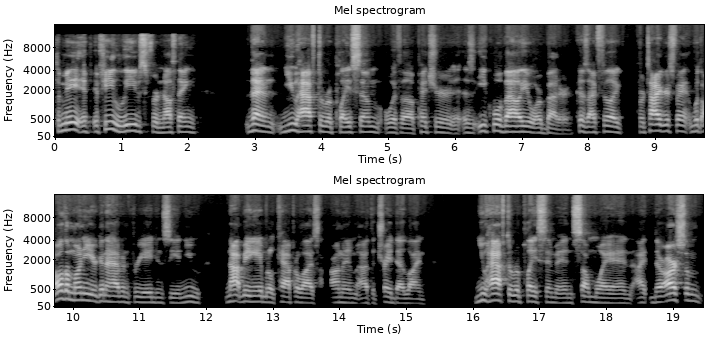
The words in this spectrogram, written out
To me, if, if he leaves for nothing, then you have to replace him with a pitcher as equal value or better. Because I feel like for Tigers fan, with all the money you're going to have in free agency and you not being able to capitalize on him at the trade deadline, you have to replace him in some way. And I there are some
